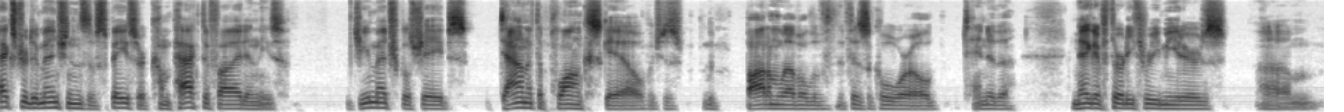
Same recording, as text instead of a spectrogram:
extra dimensions of space are compactified in these geometrical shapes down at the Planck scale, which is the bottom level of the physical world, 10 to the negative 33 meters. Um,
